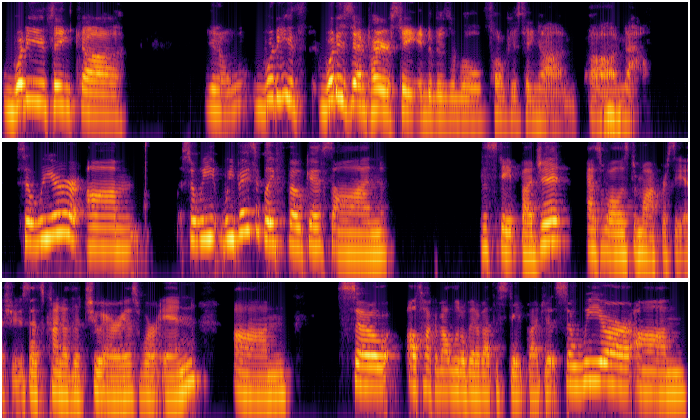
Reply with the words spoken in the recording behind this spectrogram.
what do you think? Uh, you know, what do you what is Empire State Indivisible focusing on uh, mm-hmm. now? So we are um, so we we basically focus on the state budget as well as democracy issues. That's kind of the two areas we're in. Um, so I'll talk about a little bit about the state budget. So we are um,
